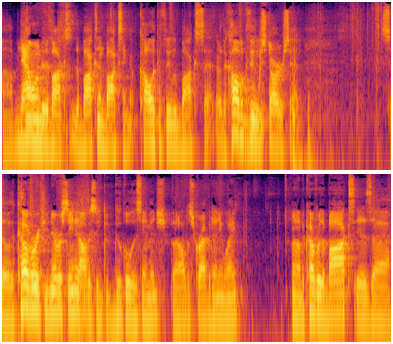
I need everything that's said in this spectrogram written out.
Uh, now onto the box, the box unboxing of Call of Cthulhu box set or the Call of Cthulhu starter set. So the cover, if you've never seen it, obviously you could Google this image, but I'll describe it anyway. Uh, the cover of the box is uh,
